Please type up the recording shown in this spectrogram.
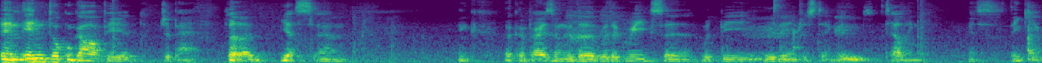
in, in Tokugawa period Japan. So uh, yes, um, I think a comparison with the with the Greeks uh, would be really interesting and telling. Yes, thank you.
